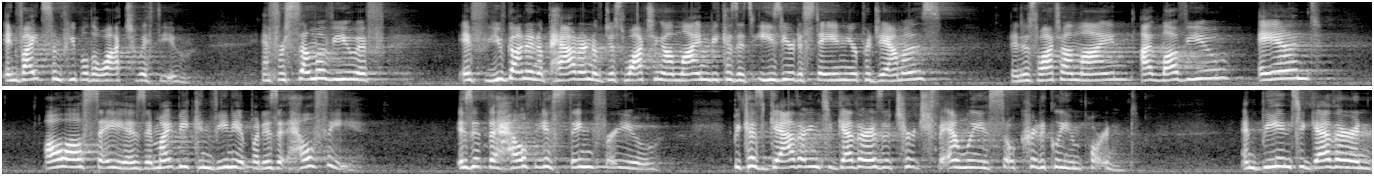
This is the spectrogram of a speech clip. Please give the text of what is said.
invite some people to watch with you. And for some of you, if if you've gotten in a pattern of just watching online because it's easier to stay in your pajamas and just watch online, I love you. And all I'll say is it might be convenient, but is it healthy? Is it the healthiest thing for you? Because gathering together as a church family is so critically important. And being together and,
